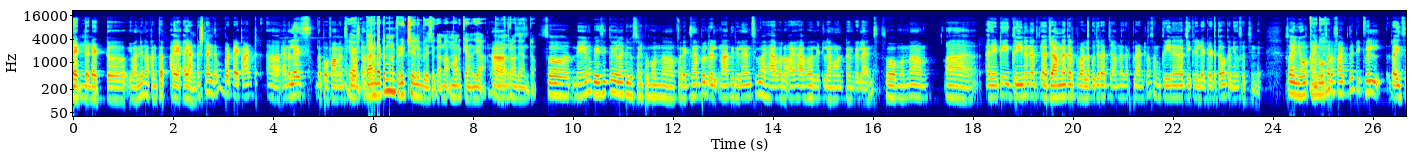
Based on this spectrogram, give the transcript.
debt debt ఇవన్నీ నాకు అంత I I understand them but I can't analyze the performance దాన్ని బట్టి మనం ప్రిడిక్ట్ చేయలేం బేసిక్గా మనకి అందరం అదే అంటాం. సో నేను బేసిక్గా ఇలాంటివి చూస్తాను. ఇప్పుడు మొన్న ఫర్ ఎగ్జాంపుల్ నాది రిలయన్స్లో I have I have a little amount in Reliance so మొన్న అదేంటి గ్రీన్ ఎనర్జీ జామ్నగర్ వాళ్ళ గుజరాత్ జామ్నగర్ ప్లాంట్లో సమ్ గ్రీన్ ఎనర్జీకి రిలేటెడ్గా ఒక న్యూస్ వచ్చింది. So I knew I know for a fact that it will rise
